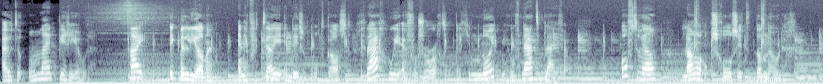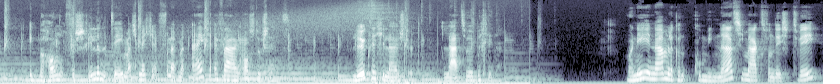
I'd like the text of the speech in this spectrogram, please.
uit de online periode. Hi, ik ben Lianne en ik vertel je in deze podcast graag hoe je ervoor zorgt dat je nooit meer hoeft na te blijven. Oftewel, langer op school zit dan nodig. Ik behandel verschillende thema's met je vanuit mijn eigen ervaring als docent. Leuk dat je luistert. Laten we beginnen. Wanneer je namelijk een combinatie maakt van deze twee,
